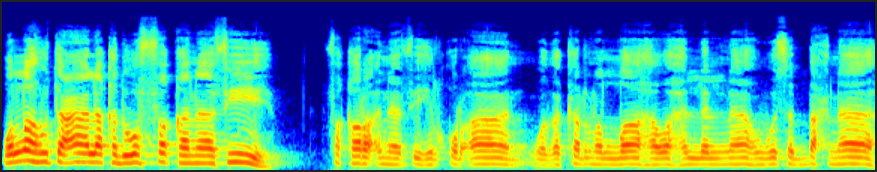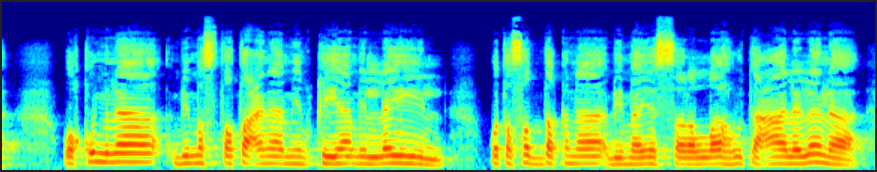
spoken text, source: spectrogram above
والله تعالى قد وفقنا فيه فقرأنا فيه القرآن وذكرنا الله وهللناه وسبحناه وقمنا بما استطعنا من قيام الليل وتصدقنا بما يسر الله تعالى لنا.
